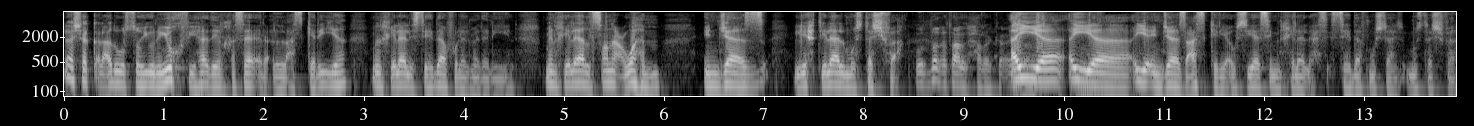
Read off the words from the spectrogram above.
لا شك العدو الصهيوني يخفي هذه الخسائر العسكرية من خلال استهدافه للمدنيين من خلال صنع وهم إنجاز لاحتلال مستشفى. والضغط على الحركة اي اي أي إنجاز عسكري أو سياسي من خلال استهداف مستشفى،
